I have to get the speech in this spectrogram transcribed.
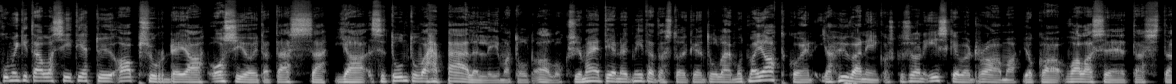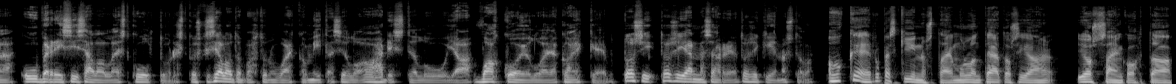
kumminkin tällaisia tiettyjä absurdeja osioita tässä, ja se tuntui vähän päälle liimatulta aluksi. Ja mä en tiennyt, että mitä tästä oikein tulee, mutta mä jatkoin, ja hyvä niin, koska se on iskevä draama, joka valasee tästä Uberin sisällä kulttuurista, koska siellä on tapahtunut vaikka mitä. Siellä on ahdistelua ja vakoilua ja kaikkea. Tosi, tosi jännä sarja, tosi kiinnostava. Okei, rupes kiinnostaa, ja mulla on tää tosiaan jossain kohtaa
